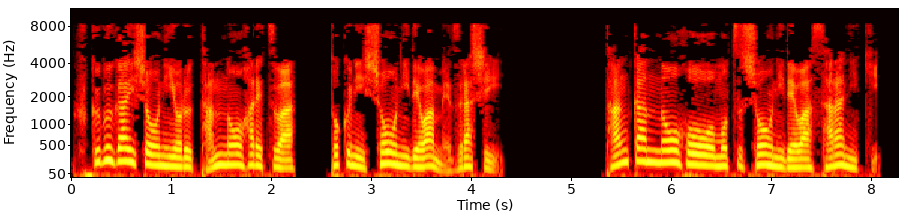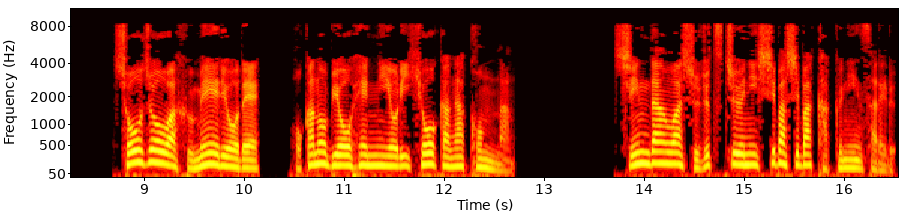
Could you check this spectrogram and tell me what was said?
腹部外傷による胆嚢破裂は、特に小児では珍しい。胆管脳胞を持つ小児ではさらに奇。症状は不明瞭で、他の病変により評価が困難。診断は手術中にしばしば確認される。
